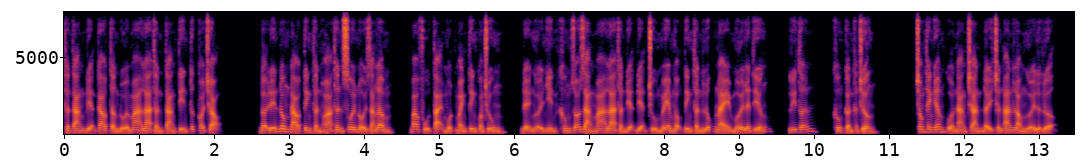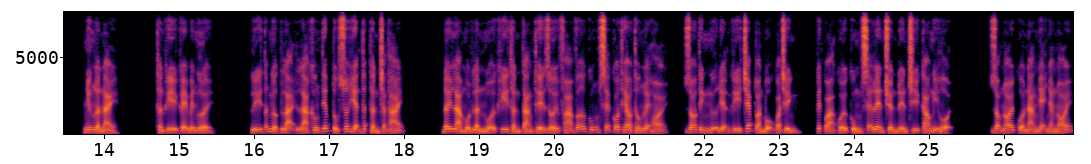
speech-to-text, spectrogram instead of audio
thần tàng điện cao tầng đối ma la thần tàng tin tức coi trọng. Đợi đến đông đảo tinh thần hóa thân sôi nổi giáng lâm, bao phủ tại một mảnh tinh quang trung, để người nhìn không rõ ràng ma la thần điện điện chủ mê mộng tinh thần lúc này mới lên tiếng, lý tẫn không cần khẩn trương. Trong thanh âm của nàng tràn đầy chấn an lòng người lực lượng. Nhưng lần này, thần khí kề bên người. Lý tẫn ngược lại là không tiếp tục xuất hiện thất thần trạng thái đây là một lần mỗi khi thần tàng thế giới phá vỡ cũng sẽ có theo thông lệ hỏi, do tinh ngữ điện ghi chép toàn bộ quá trình, kết quả cuối cùng sẽ lên chuyển đến trí cao nghị hội. Giọng nói của nàng nhẹ nhàng nói,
